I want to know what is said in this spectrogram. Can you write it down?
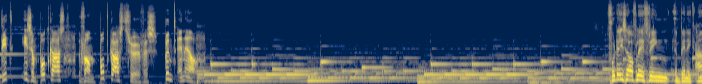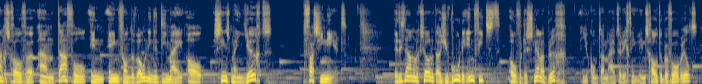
Dit is een podcast van podcastservice.nl. Voor deze aflevering ben ik aangeschoven aan tafel in een van de woningen die mij al sinds mijn jeugd fascineert. Het is namelijk zo dat als je Woerden infietst over de snelle brug, je komt dan uit de richting Linschoten bijvoorbeeld,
